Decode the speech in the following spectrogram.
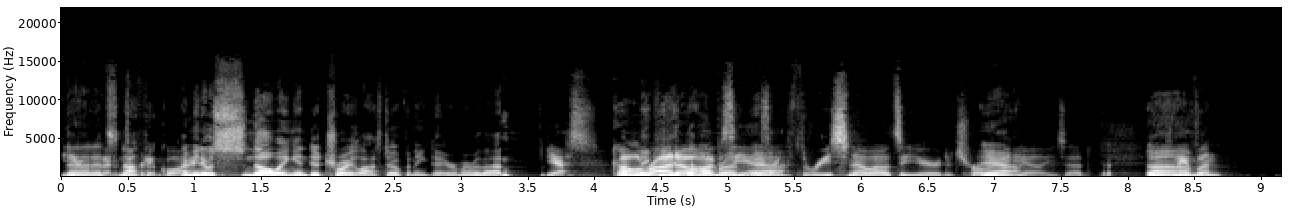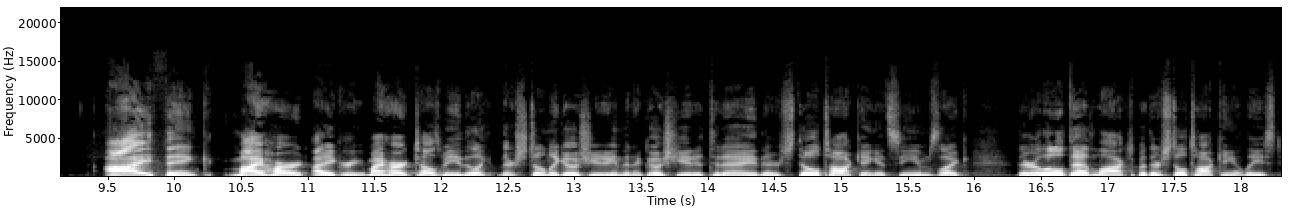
you And know, then then it's pretty nothing. quiet. I mean, it was snowing in Detroit last opening day. Remember that? yes, When Mickey hit Colorado obviously run? has Yeah. like three snowouts a year. Detroit, Yeah. yeah, you said Um, Cleveland. I think my heart, I agree. My heart tells me that like they're still negotiating. They negotiated today. They're still talking. It seems like they're a little deadlocked, but they're still talking at least.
